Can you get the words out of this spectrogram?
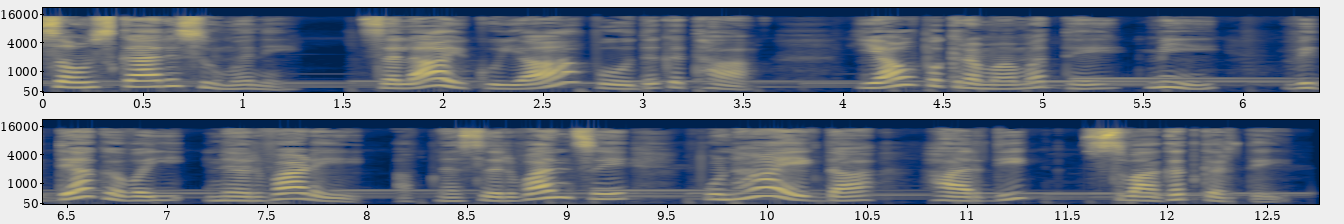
संस्कार सुमने. चला ऐकूया बोधकथा. या उपक्रमामध्ये मी विद्या गवई नरवाडे आपल्या सर्वांचे पुन्हा एकदा हार्दिक स्वागत करते.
